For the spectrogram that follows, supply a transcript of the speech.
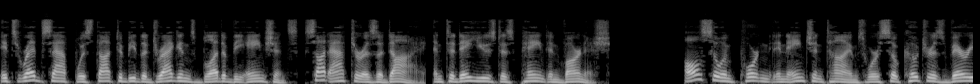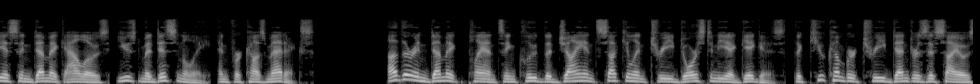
Its red sap was thought to be the dragon's blood of the ancients, sought after as a dye, and today used as paint and varnish. Also important in ancient times were Socotra's various endemic aloes, used medicinally, and for cosmetics. Other endemic plants include the giant succulent tree Dorstenia gigas, the cucumber tree Dendrosicyos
